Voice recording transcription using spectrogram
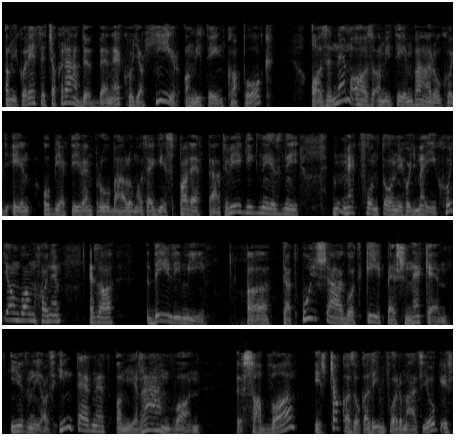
amikor egyszer csak rádöbbenek, hogy a hír, amit én kapok, az nem az, amit én várok, hogy én objektíven próbálom az egész palettát végignézni, megfontolni, hogy melyik hogyan van, hanem ez a Me, a, tehát újságot képes nekem írni az internet, ami rám van szabva, és csak azok az információk, és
